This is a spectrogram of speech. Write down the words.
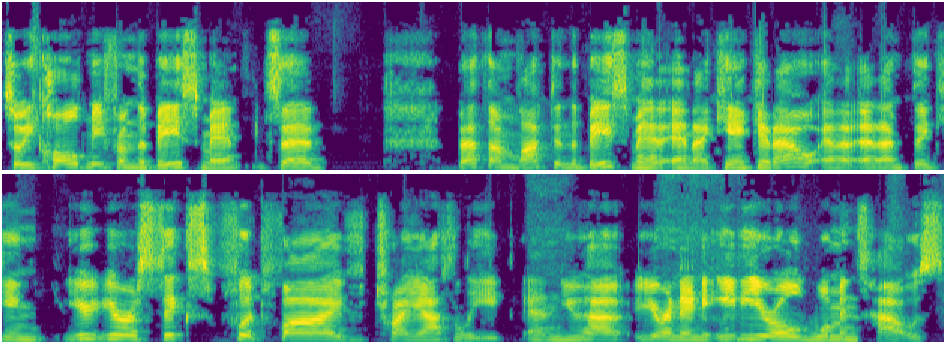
So he called me from the basement and said, Beth, I'm locked in the basement and I can't get out. And, and I'm thinking, you're, you're a six foot five triathlete and you have, you're in an 80 year old woman's house.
